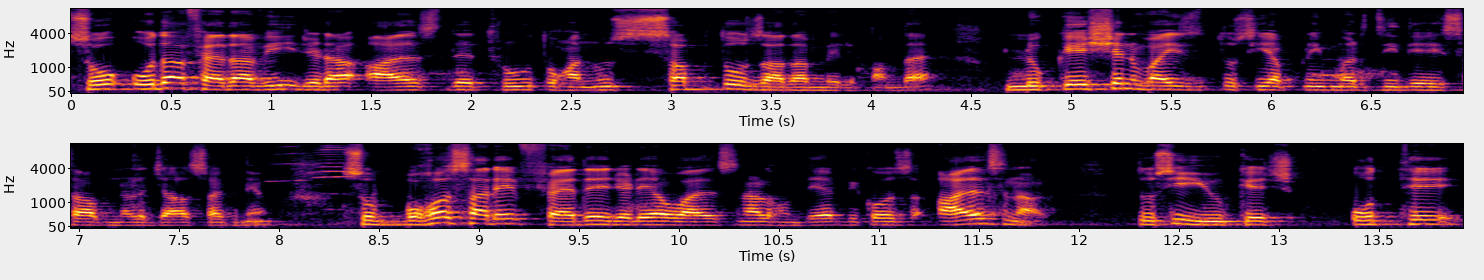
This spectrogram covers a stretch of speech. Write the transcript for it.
ਸੋ ਉਹਦਾ ਫਾਇਦਾ ਵੀ ਜਿਹੜਾ ਆਇਲਸ ਦੇ ਥਰੂ ਤੁਹਾਨੂੰ ਸਭ ਤੋਂ ਜ਼ਿਆਦਾ ਮਿਲ ਪਾਉਂਦਾ ਲੋਕੇਸ਼ਨ ਵਾਈਜ਼ ਤੁਸੀਂ ਆਪਣੀ ਮਰਜ਼ੀ ਦੇ ਹਿਸਾਬ ਨਾਲ ਜਾ ਸਕਦੇ ਹੋ। ਸੋ ਬਹੁਤ ਸਾਰੇ ਫਾਇਦੇ ਜਿਹੜੇ ਆ ਆਇਲਸ ਨਾਲ ਹੁੰਦੇ ਆ ਬਿਕੋਜ਼ ਆਇਲਸ ਨਾਲ ਤੁਸੀਂ ਯੂਕੇ ਚ ਉੱਥੇ,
